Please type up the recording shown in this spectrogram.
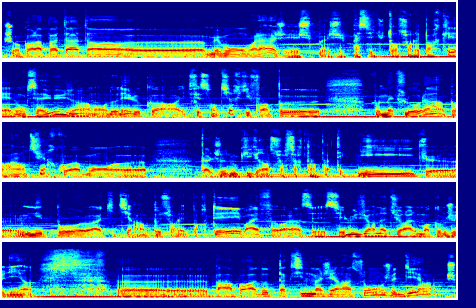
J'ai encore la patate, hein, euh, mais bon, voilà, j'ai passé du temps sur les parquets, donc ça use. Hein, à un moment donné, le corps, il te fait sentir qu'il faut un peu, un peu mettre l'eau là, un peu ralentir, quoi. Bon. Euh, T'as le genou qui grince sur certains pas techniques, euh, une épaule qui tire un peu sur les portées. Bref, voilà, c'est l'usure naturelle, moi, comme je dis. Hein. Euh, par rapport à d'autres taxis de ma génération, je vais te dire, je,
